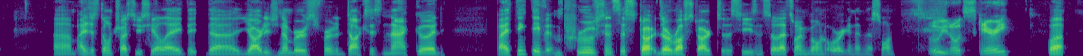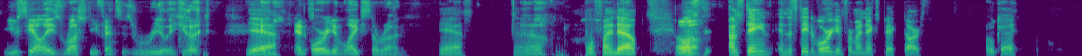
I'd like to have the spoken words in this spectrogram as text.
Um, I just don't trust UCLA. The, the yardage numbers for the Ducks is not good, but I think they've improved since the start, their rough start to the season. So that's why I'm going Oregon in this one. Oh, you know what's scary? What? UCLA's rush defense is really good. Yeah, And, and Oregon likes to run. yeah. Oh. We'll, find out. Oh, well, well. I'm staying in the state of Oregon for my next pick, Darth. okay.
